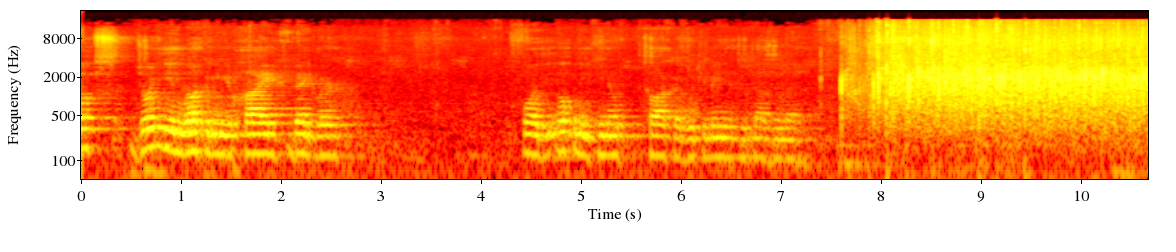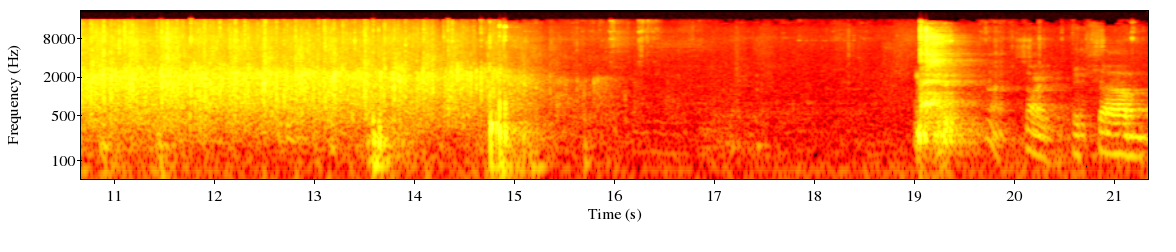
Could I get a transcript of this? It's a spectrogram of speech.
Folks, join me in welcoming Yochai Benkler for the opening keynote talk of Wikimania 2011. Sorry, it's um,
